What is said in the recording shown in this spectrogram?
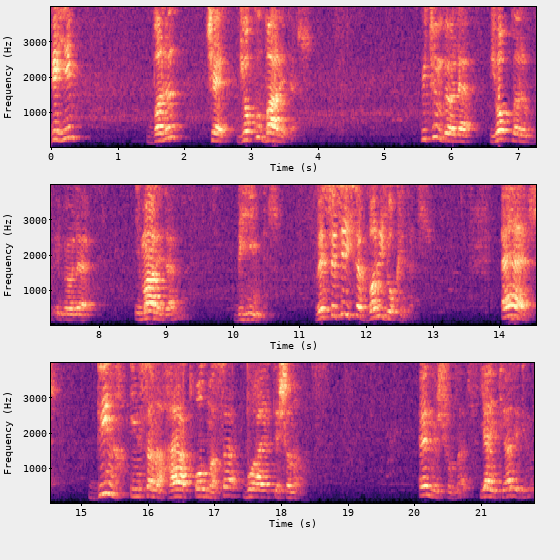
Vehim varı şey, yoku var eder. Bütün böyle yokları böyle imal eden vehimdir. Vesvese ise varı yok eder. Eğer din insana hayat olmasa bu hayat yaşanamaz. En meşhurlar ya intihar ediyor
